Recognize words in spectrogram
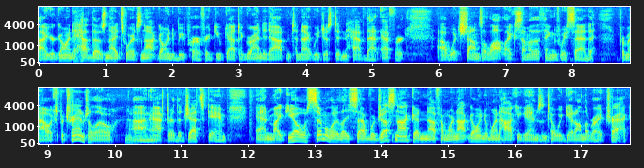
Uh, you're going to have those nights where it's not going to be perfect. You've got to grind it out, and tonight we just didn't have that effort, uh, which sounds a lot like some of the things we said from Alex Pietrangelo uh, after the Jets game. And Mike Yeo similarly said, We're just not good enough, and we're not going to win hockey games until we get on the right track.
